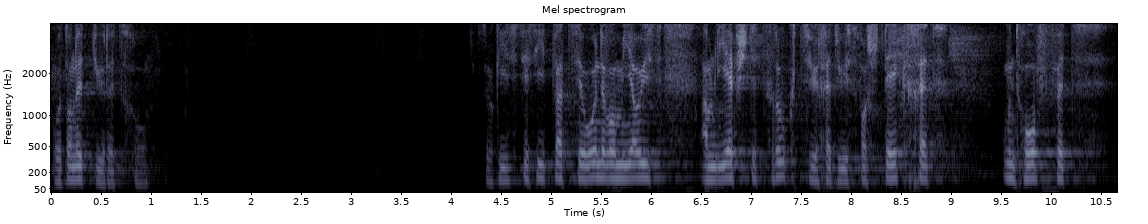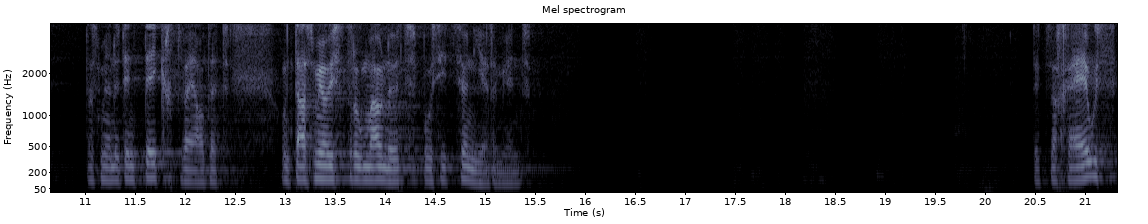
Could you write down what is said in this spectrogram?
oder nicht durchzukommen. So gibt es die Situationen, wo wir uns am liebsten zurückziehen, uns verstecken und hoffen, dass wir nicht entdeckt werden und dass wir uns darum auch nicht positionieren müssen. Der Zachäus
